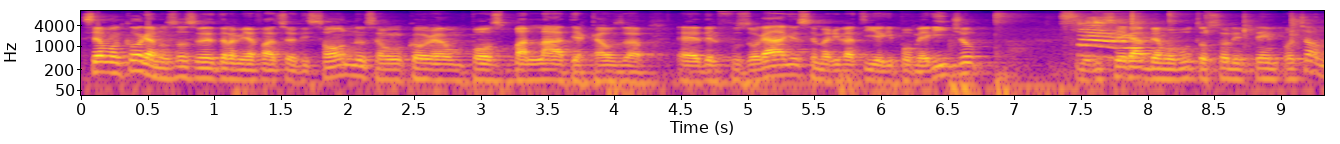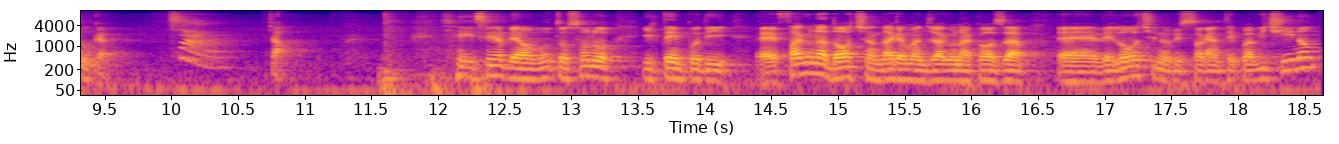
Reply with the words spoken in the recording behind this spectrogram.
siamo ancora, non so se vedete la mia faccia di sonno, siamo ancora un po' sballati a causa eh, del fuso orario, siamo arrivati ieri pomeriggio, ieri sera abbiamo avuto solo il tempo, ciao Luca, ieri sera abbiamo avuto solo il tempo di eh, fare una doccia, andare a mangiare una cosa eh, veloce in un ristorante qua vicino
